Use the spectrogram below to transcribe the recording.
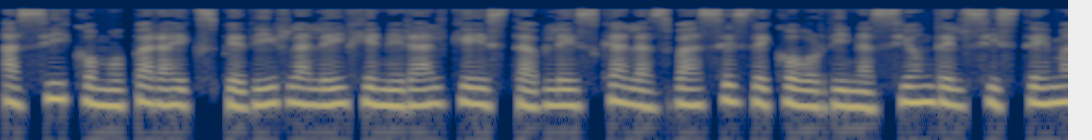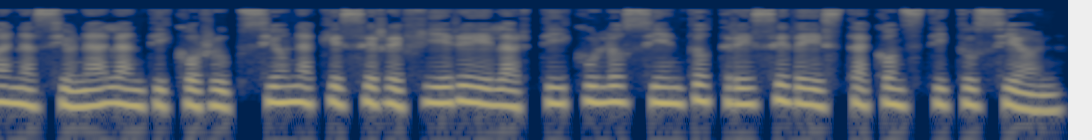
así como para expedir la ley general que establezca las bases de coordinación del Sistema Nacional Anticorrupción a que se refiere el artículo 113 de esta Constitución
